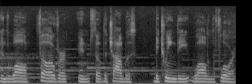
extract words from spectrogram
and the wall fell over, and so the child was between the wall and the floor.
